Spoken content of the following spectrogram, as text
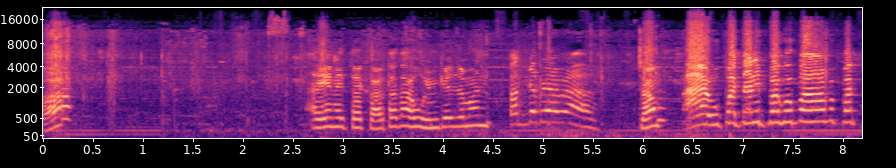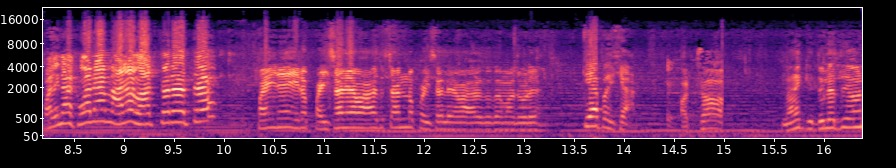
હા? એ નહીં તો કરતા હતા હું એમ કે છે મન. પગ ચમ? આ ઉપર તારી પગ ઉપર પગ ભાઈ નાખવાના? મારા વાત કરે તે ભાઈ ને એટલે પૈસા લેવા આવ્યો તો ચાંદ નો પૈસા લેવા આવ્યો તો તમારા જોડે. ક્યાં પૈસા? નહીં કીધું લેતી હોય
